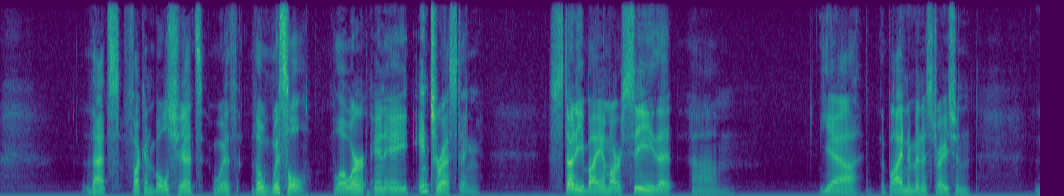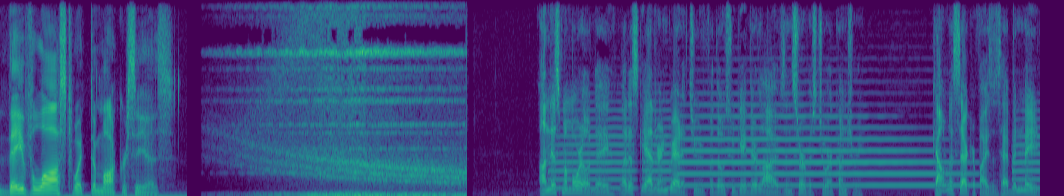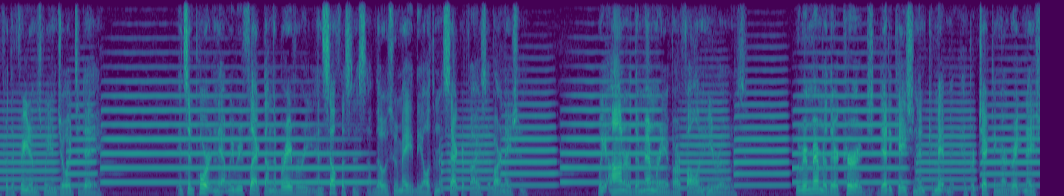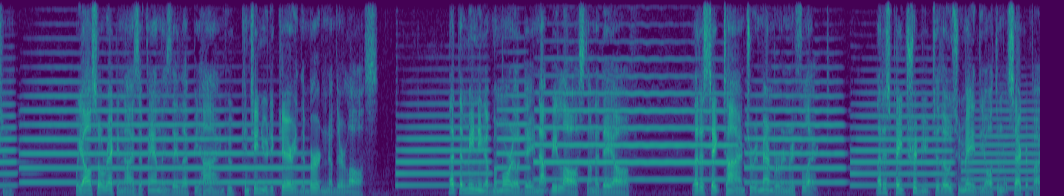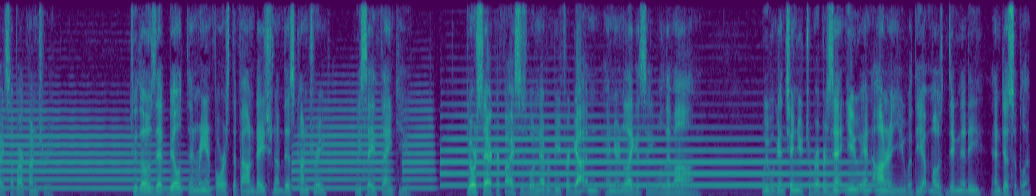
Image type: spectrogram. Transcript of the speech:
that's fucking bullshit with the whistle blower and a interesting study by MRC that, um, yeah, the Biden administration, they've lost what democracy is. On this Memorial Day, let us gather in gratitude for those who gave their lives in service to our country. Countless sacrifices have been made for the freedoms we enjoy today. It's important that we reflect on the bravery and selflessness of those who made the ultimate sacrifice of our nation. We honor the memory of our fallen heroes. We remember their courage, dedication, and commitment in protecting our great nation. We also recognize the families they left behind who continue to carry the burden of their loss. Let the meaning of Memorial Day not be lost on a day off. Let us take time to remember and reflect. Let us pay tribute to those who made the ultimate sacrifice of our country. To those that built and reinforced the foundation of this country, we say thank you. Your sacrifices will never be forgotten and your legacy will live on. We will continue to represent you and honor you with the utmost dignity and discipline.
